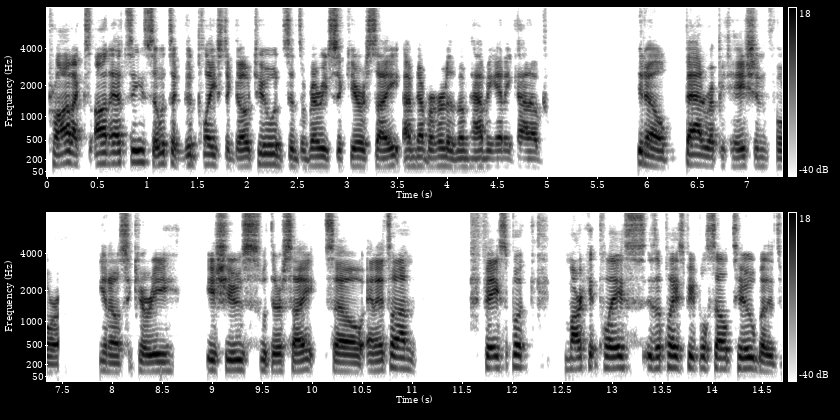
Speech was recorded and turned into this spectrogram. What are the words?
products on Etsy, so it's a good place to go to. And since it's a very secure site. I've never heard of them having any kind of, you know, bad reputation for, you know, security issues with their site. So, and it's on Facebook Marketplace is a place people sell to, but it's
